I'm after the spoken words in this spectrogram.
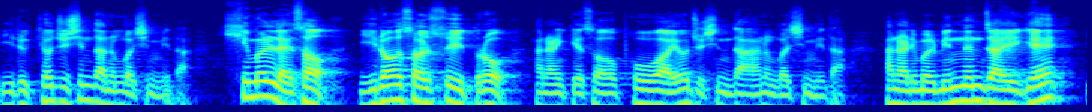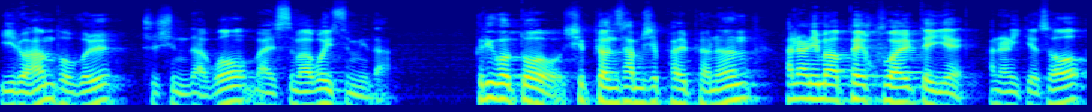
일으켜 주신다는 것입니다. 힘을 내서 일어설 수 있도록 하나님께서 보호하여 주신다 하는 것입니다. 하나님을 믿는 자에게 이러한 복을 주신다고 말씀하고 있습니다. 그리고 또 시편 38편은 하나님 앞에 구할 때에 하나님께서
